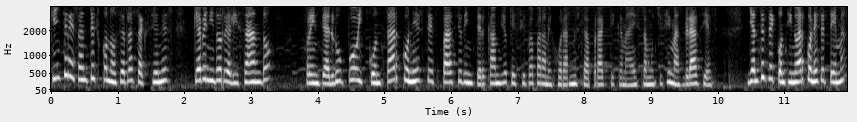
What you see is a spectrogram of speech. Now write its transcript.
Qué interesante es conocer las acciones que ha venido realizando frente al grupo y contar con este espacio de intercambio que sirva para mejorar nuestra práctica, maestra. Muchísimas gracias. Y antes de continuar con ese tema,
